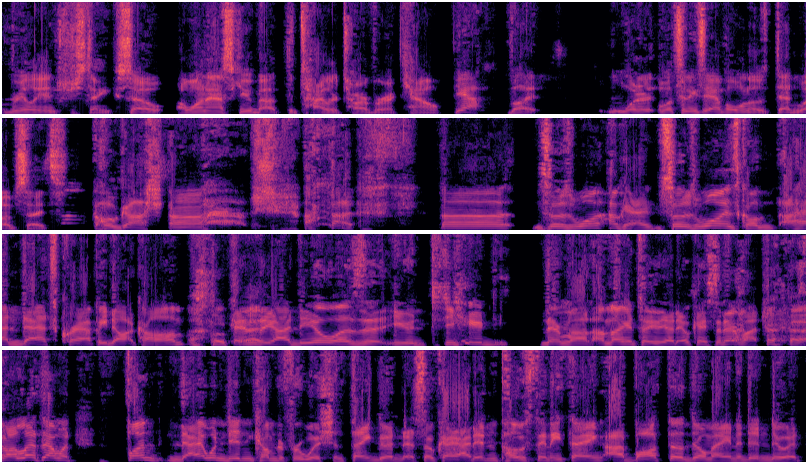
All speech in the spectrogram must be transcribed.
really interesting. So I want to ask you about the Tyler Tarver account, Yeah. but what are, what's an example of one of those dead websites? Oh gosh. Uh, uh, so there's one, okay. So there's one, it's called, I had datscrappy.com. Okay. And the idea was that you'd, you'd, never mind. I'm not going to tell you that. Okay. So never mind. so I let that one fun. That one didn't come to fruition. Thank goodness. Okay. I didn't post anything. I bought the domain and didn't do it.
